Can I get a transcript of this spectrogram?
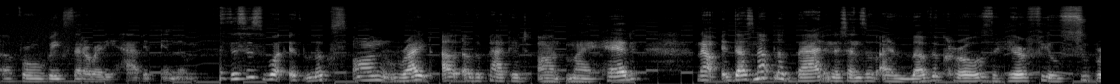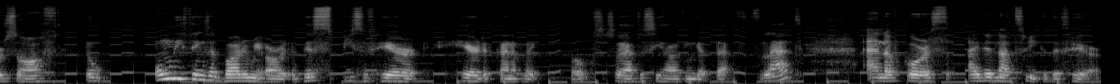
uh, for wigs that already have it in them. This is what it looks on right out of the package on my head. Now, it does not look bad in the sense of I love the curls. The hair feels super soft. The only things that bother me are this piece of hair, hair that kind of like bulks. So I have to see how I can get that flat. And of course, I did not tweak this hair.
